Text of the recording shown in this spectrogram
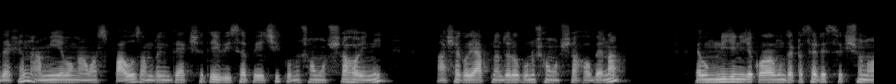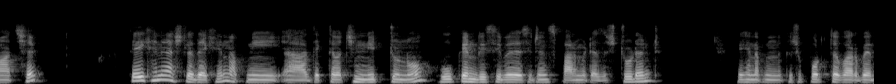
দেখেন আমি এবং আমার স্পাউস আমরা কিন্তু একসাথেই ভিসা পেয়েছি, কোনো সমস্যা হয়নি। আশা করি আপনাদেরও কোনো সমস্যা হবে না এবং নিজে নিজে করার মধ্যে একটা স্যাটিসফ্যাকশনও আছে। তো এইখানে আসলে দেখেন আপনি দেখতে পাচ্ছেন need to know who can receive a residence permit as a student এখানে আপনি কিছু পড়তে পারবেন।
